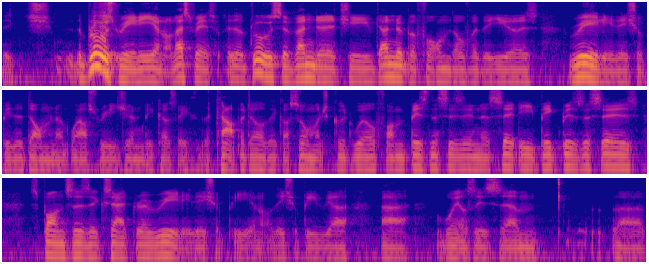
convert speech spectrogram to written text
the Blues really, you know, let's face it, the Blues have underachieved, underperformed over the years. Really, they should be the dominant Welsh region because they the capital. They got so much goodwill from businesses in the city, big businesses, sponsors, etc. Really, they should be, you know, they should be uh, uh, Wales's um, uh,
